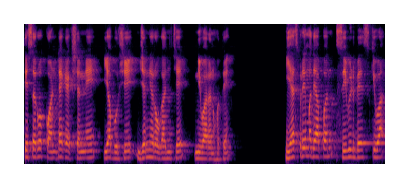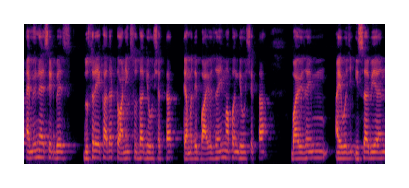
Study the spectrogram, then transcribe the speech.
ते सर्व कॉन्टॅक्ट ॲक्शनने या बुरशीजन्य रोगांचे निवारण होते. या स्प्रेमध्ये आपण सीविड बेस किंवा अम्युनो ॲसिड बेस दुसरं एखादं टॉनिक सुद्धा घेऊ शकतात. त्यामध्ये बायोझाईम आपण घेऊ शकता. बायोझाईम ऐवजी इसाबियन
